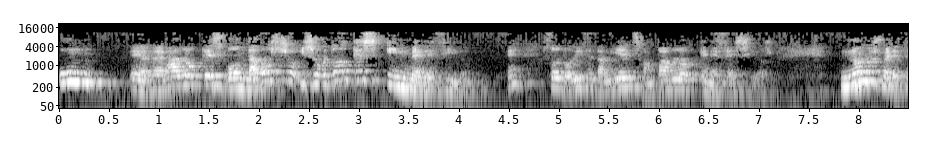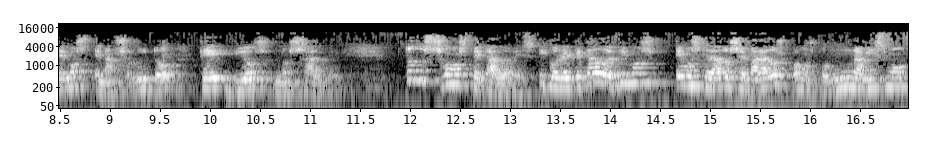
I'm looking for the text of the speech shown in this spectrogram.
un eh, regalo que es bondadoso y sobre todo que es inmerecido. Esto lo dice también San Pablo en Efesios. No nos merecemos en absoluto que Dios nos salve. Todos somos pecadores y con el pecado decimos hemos quedado separados, vamos, con un abismo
